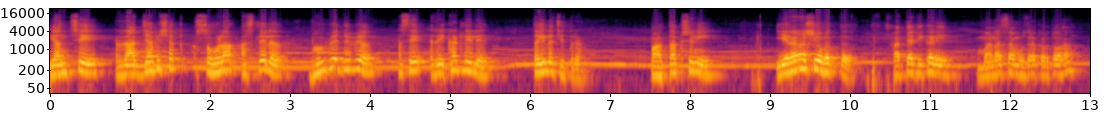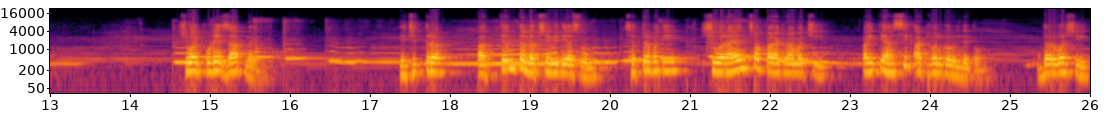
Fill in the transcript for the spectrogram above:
यांचे राज्याभिषेक सोहळा असलेलं भव्य दिव्य असे रेखाटलेले तैलचित्र. पाहता क्षणी येणारा शिवभक्त हा त्या ठिकाणी मानाचा मुजरा करतो हा. शिवाय पुढे जात नाही. हे चित्र अत्यंत लक्षवेधी असून छत्रपती शिवरायांच्या पराक्रमाची ऐतिहासिक आठवण करून देतो. दरवर्षी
